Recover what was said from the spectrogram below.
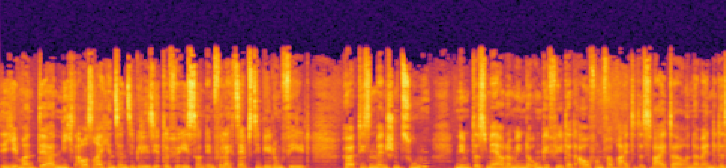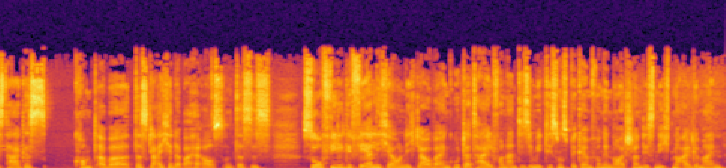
jemand, der nicht ausreichend sensibilisiert dafür ist und dem vielleicht selbst die Bildung fehlt, hört diesen Menschen zu, nimmt das mehr oder minder ungefiltert auf und verbreitet es weiter. Und am Ende des Tages kommt aber das Gleiche dabei heraus. Und das ist so viel gefährlicher. Und ich glaube, ein guter Teil von Antisemitismusbekämpfung in Deutschland ist nicht nur allgemein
